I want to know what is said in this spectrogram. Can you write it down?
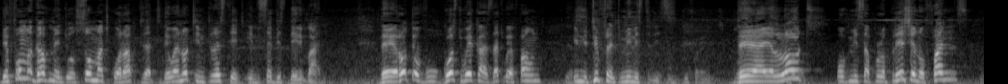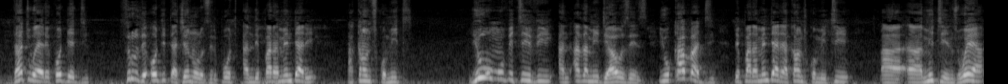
the former government was so much corrupt that they were not interested in service delivery. There are a lot of ghost workers that were found Yes. in different ministries. Different. There are a lot of misappropriation of funds that were recorded through the Auditor General's report and the Parliamentary Accounts Committee. You, Muvi TV, and other media houses, you covered the Parliamentary Account Committee uh, uh, meetings where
